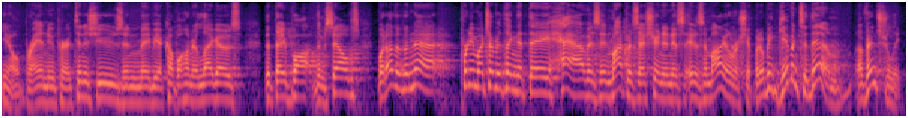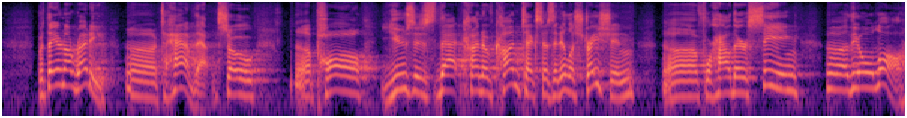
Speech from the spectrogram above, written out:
you know, a brand new pair of tennis shoes and maybe a couple hundred Legos that they've bought themselves. But other than that, pretty much everything that they have is in my possession and is, it is in my ownership. But it'll be given to them eventually. But they are not ready uh, to have that. So uh, Paul uses that kind of context as an illustration uh, for how they're seeing uh, the old law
